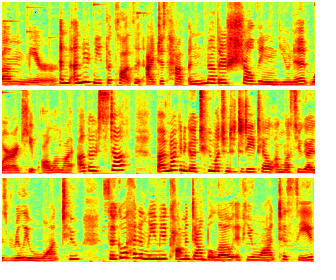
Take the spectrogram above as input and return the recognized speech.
a mirror. And underneath the closet, I just have another shelving unit where I keep all of my other stuff, but I'm not gonna go too much into detail unless you guys really want to. So go ahead and leave me a comment down below if you want to see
